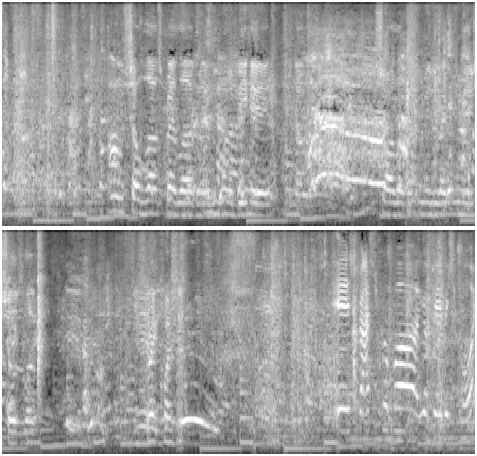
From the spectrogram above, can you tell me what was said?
SickKids? Um, show love, spread love, man. We want to be here, you know, show our love to the community like the community shows love. Great question. Is basketball your favorite sport?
